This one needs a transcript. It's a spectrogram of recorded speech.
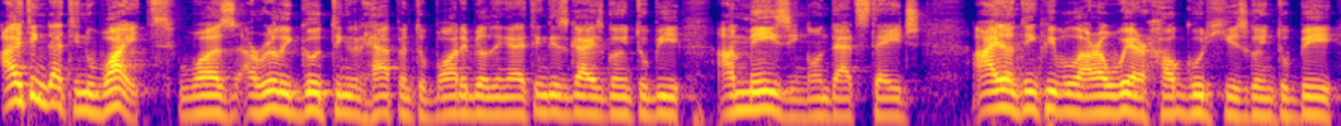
I think that in white was a really good thing that happened to bodybuilding, and I think this guy is going to be amazing on that stage. I don't think people are aware how good he is going to be.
